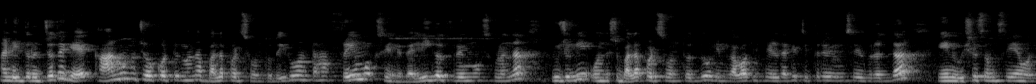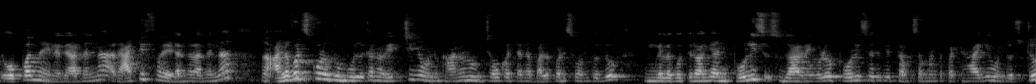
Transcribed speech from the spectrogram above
ಅಂಡ್ ಇದರ ಜೊತೆಗೆ ಕಾನೂನು ಚೌಕಟ್ಟುಗಳನ್ನ ಬಲಪಡಿಸುವಂಥದ್ದು. ಇರುವಂತಹ ಫ್ರೇಮ್ವರ್ಕ್ಸ್ ಏನಿದೆ ಲೀಗಲ್ ಫ್ರೇಮ್ವರ್ಕ್ಸ್ ಗಳನ್ನ ಯೂಶಲಿ ಒಂದಷ್ಟು ಬಲಪಡಿಸುವಂಥದ್ದು. ನಿಮ್ಗೆ ಅವಾಗ ಹೇಳಿದಾಗೆ ಚಿತ್ರಹಿಂಸೆ ವಿರುದ್ಧ ಏನು ವಿಶ್ವಸಂಸ್ಥೆಯ ಒಂದು ಒಪ್ಪಂದ ಏನಿದೆ, ಅದನ್ನ ಅಂದ್ರೆ ಅದನ್ನ ಅಳವಡಿಸ್ಕೊಳ್ಳೋದ್ರ ಮೂಲಕ ನಾವು ಹೆಚ್ಚಿನ ಒಂದು ಕಾನೂನು ಚೌಕಟ್ಟನ್ನು ಬಲಪಡಿಸುವಂಥದ್ದು ನಿಮಗೆಲ್ಲ ಗೊತ್ತಿರೋ ಹಾಗೆ. ಅಂಡ್ ಪೊಲೀಸ್ ಸುಧಾರಣೆಗಳು, ಪೊಲೀಸರಿಗೆ ತಮ್ಮ ಸಂಬಂಧಪಟ್ಟ ಹಾಗೆ ಒಂದಷ್ಟು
